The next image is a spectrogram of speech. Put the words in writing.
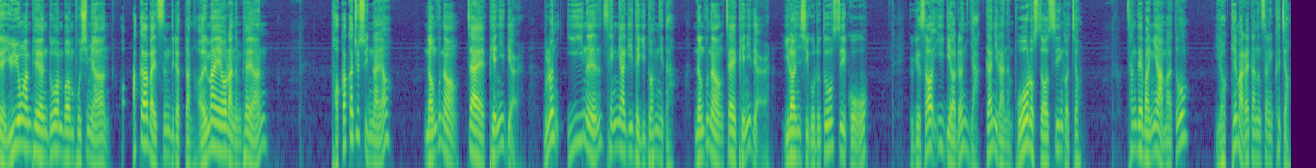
네, 유용한 표현도 한번 보시면 어, 아까 말씀드렸던 얼마예요 라는 표현 더 깎아줄 수 있나요? 能不能再便宜点儿 물론 이는 생략이 되기도 합니다. 能不能再便宜点儿 이런 식으로도 쓰이고 여기서 이디얼은 약간이라는 보어로서 쓰인 거죠. 상대방이 아마도 이렇게 말할 가능성이 크죠.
